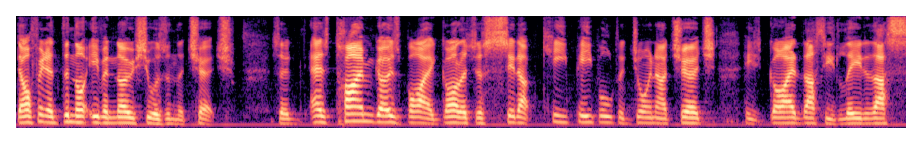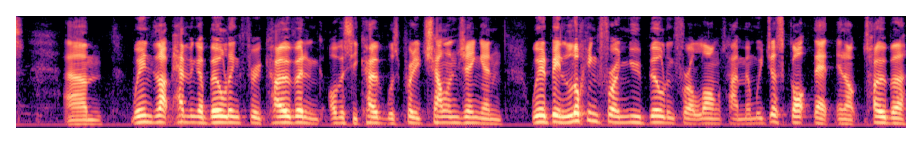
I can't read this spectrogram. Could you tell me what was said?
Delphina did not even know she was in the church. So as time goes by, God has just set up key people to join our church. He's guided us, He's led us. Um, we ended up having a building through COVID, and obviously, COVID was pretty challenging. And we had been looking for a new building for a long time, and we just got that in October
